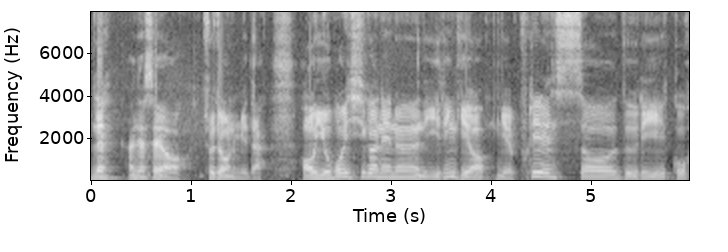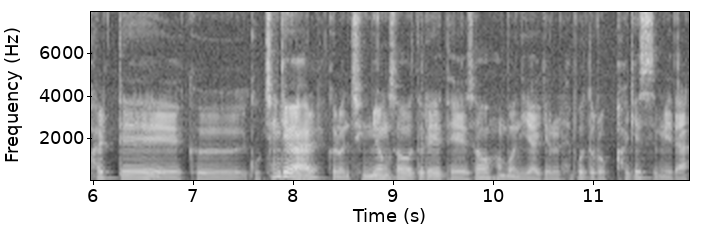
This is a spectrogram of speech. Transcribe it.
네. 안녕하세요. 조정원입니다. 어, 이번 시간에는 1인 기업 예, 프리랜서들이 꼭 할 때 그 꼭 챙겨야 할 그런 증명서들에 대해서 한번 이야기를 해보도록 하겠습니다.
